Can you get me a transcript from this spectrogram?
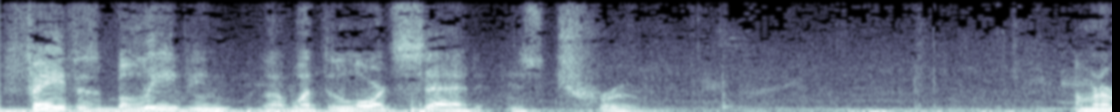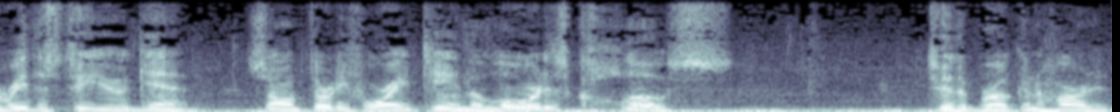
Faith is believing that what the Lord said is true. I'm going to read this to you again. Psalm 34 18. The Lord is close to the brokenhearted.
